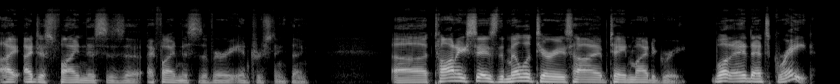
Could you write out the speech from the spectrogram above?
I I just find this is a I find this is a very interesting thing. Uh, Tawny says the military is how I obtained my degree. Well, eh, that's great.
